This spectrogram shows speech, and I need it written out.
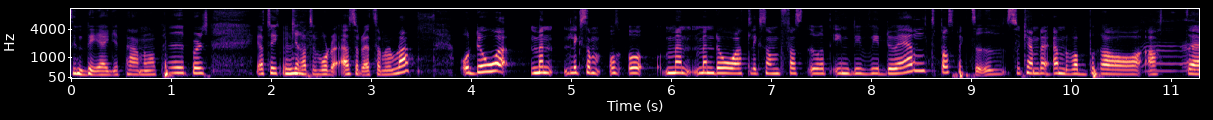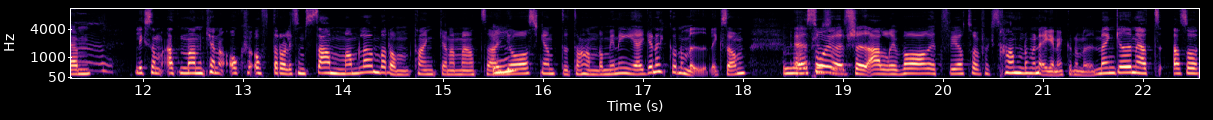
sin deg i Panama Papers. Jag tycker att vi borde, alltså du vet så bla, bla. Och då, men, liksom, och, och, men, men då att liksom, fast ur ett individuellt perspektiv så kan det ändå vara bra att ehm, Liksom att man kan ofta då liksom sammanblanda de tankarna med att så här, jag ska inte ta hand om min egen ekonomi. Liksom. Nej, Eh, så har jag i och för sig aldrig varit, för jag tar faktiskt hand om min egen ekonomi. Men grejen är att, alltså...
